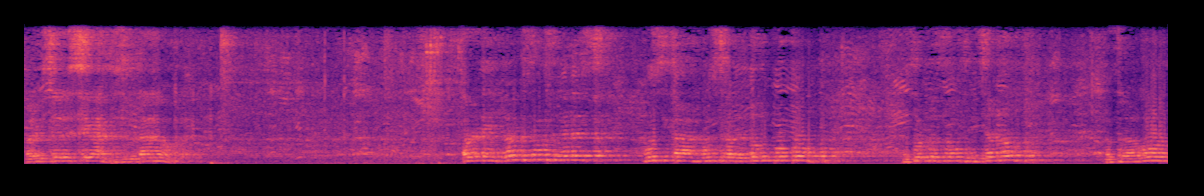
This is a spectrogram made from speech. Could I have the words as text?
para que ustedes sigan disfrutando. Ahora lo que estamos señores, música, música de todo un poco. Nosotros estamos iniciando nuestra labor.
